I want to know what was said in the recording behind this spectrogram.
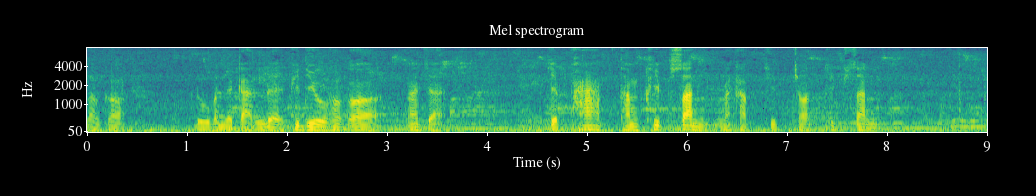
เราก็ดูบรรยากาศเรื่อยพี่ดิวเขาก็น่าจะเก็บภาพทำคลิปสั้นนะครับ คลิปช็อตคลิปสั้น ไป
